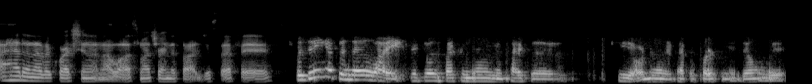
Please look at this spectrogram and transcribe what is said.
I had another question and I lost my train of thought just that fast. But then you have to know, like, it goes back to knowing the type of kid or knowing the type of person you're dealing with.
